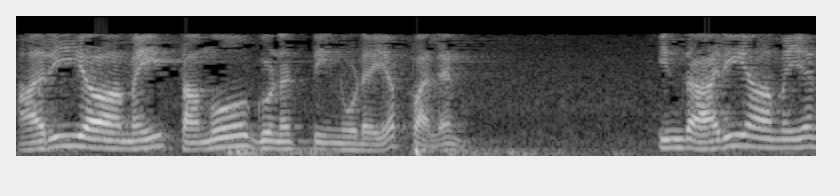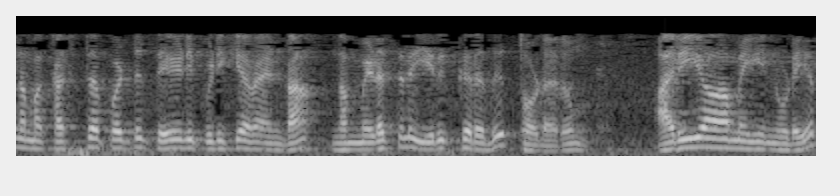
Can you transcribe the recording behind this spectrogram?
அறியாமை தமோ குணத்தினுடைய பலன். இந்த அறியாமைய நம்ம கஷ்டப்பட்டு தேடி பிடிக்க வேண்டாம். நம்ம இடத்துல இருக்கிறது தொடரும். அறியாமையினுடைய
